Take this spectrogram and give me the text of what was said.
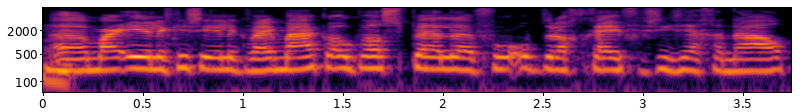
Uh, maar eerlijk is eerlijk, wij maken ook wel spellen voor opdrachtgevers die zeggen: Nou,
